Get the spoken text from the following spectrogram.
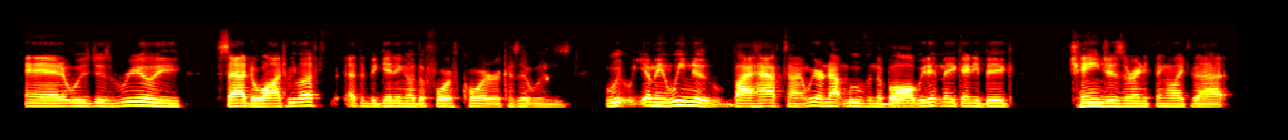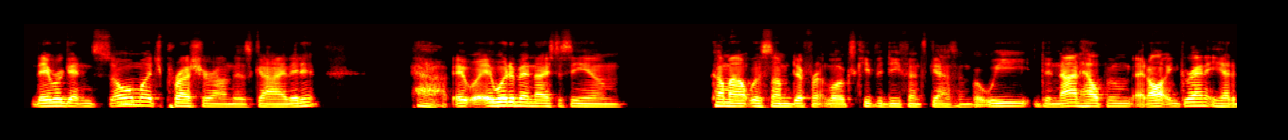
And it was just really sad to watch. We left at the beginning of the fourth quarter because it was we I mean, we knew by halftime we are not moving the ball. We didn't make any big changes or anything like that. They were getting so mm. much pressure on this guy. They didn't it it would have been nice to see him come out with some different looks, keep the defense guessing, but we did not help him at all. And granted, he had a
